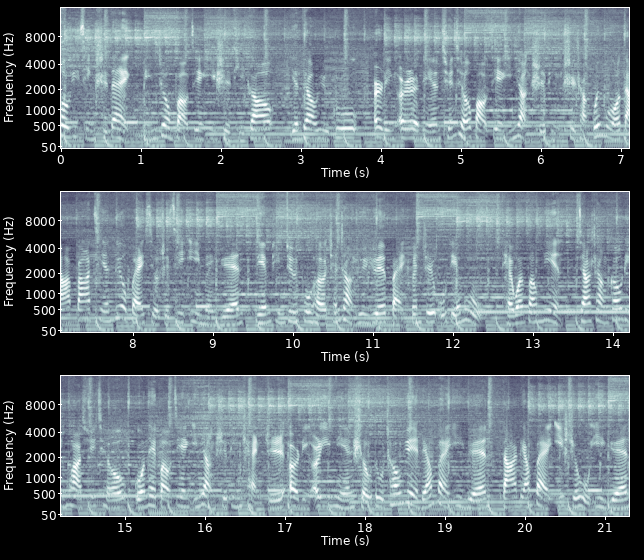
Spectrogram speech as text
后疫情时代，民众保健意识提高。研调预估，二零二二年全球保健营养食品市场规模达八千六百九十七亿美元，年平均复合成长率约百分之五点五。台湾方面，加上高龄化需求，国内保健营养食品产值二零二一年首度超越两百亿元，达两百一十五亿元，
